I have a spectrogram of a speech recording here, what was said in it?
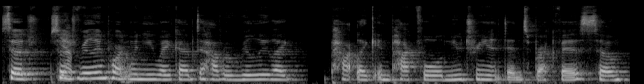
So, it's, so it's really important when you wake up to have a really like like impactful, nutrient dense breakfast. So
